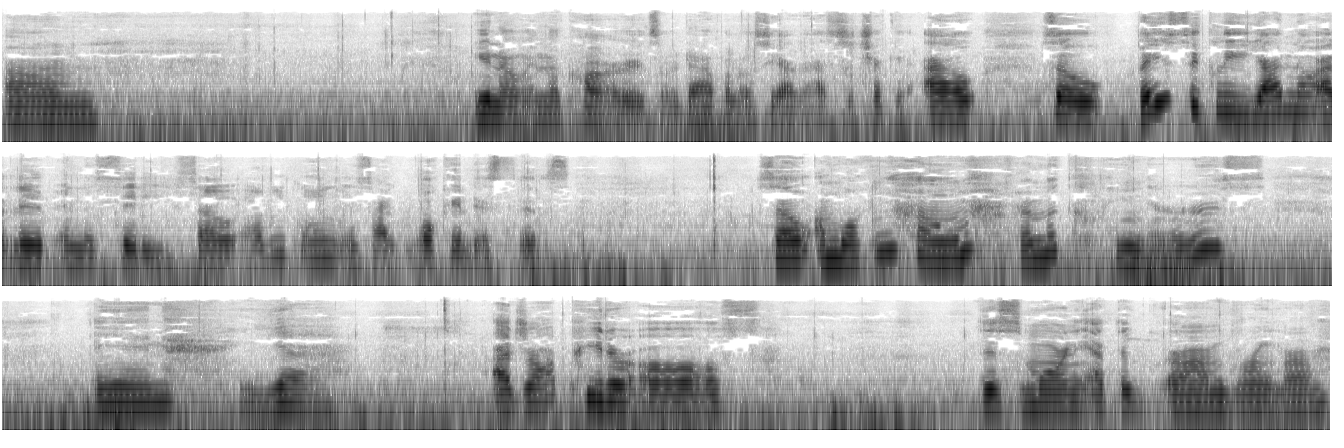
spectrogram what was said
Um, you know, in the cards or down below so y'all guys to check it out. So basically, y'all know I live in the city. So everything is like walking distance. So I'm walking home from the cleaners. And yeah, I dropped Peter off this morning at the um, groomer.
